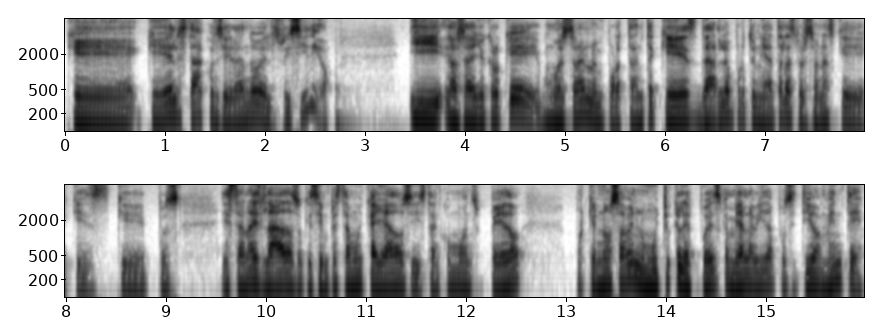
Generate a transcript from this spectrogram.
que, que él estaba considerando el suicidio. Y, o sea, yo creo que muestran lo importante que es darle oportunidad a las personas que, que, que, pues, están aisladas o que siempre están muy callados y están como en su pedo, porque no saben lo mucho que les puedes cambiar la vida positivamente.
